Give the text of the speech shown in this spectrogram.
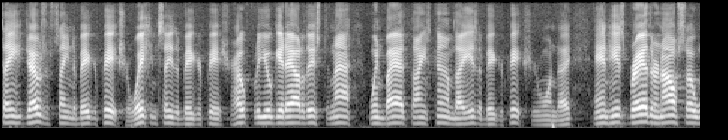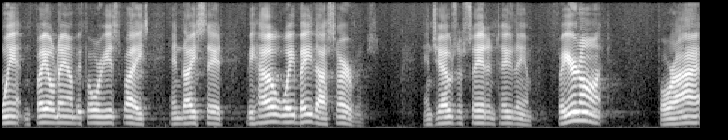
see, Joseph's seen the bigger picture. We can see the bigger picture. Hopefully you'll get out of this tonight. When bad things come, there is a bigger picture one day. And his brethren also went and fell down before his face, and they said, Behold, we be thy servants. And Joseph said unto them, Fear not, for I,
